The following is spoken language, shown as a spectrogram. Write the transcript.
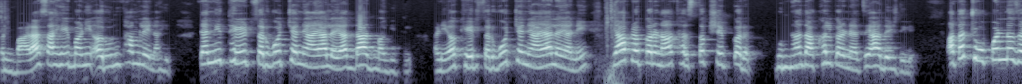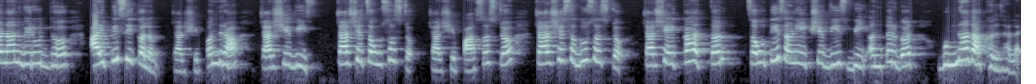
पण बाळासाहेब आणि अरुण थांबले नाहीत. त्यांनी थेट सर्वोच्च न्यायालयात दाद मागितली आणि अखेर सर्वोच्च न्यायालयाने या प्रकरणात हस्तक्षेप करत गुन्हा दाखल करण्याचे आदेश दिले. आता चोपन्न जणांविरुद्ध आय पी सी कलम चारशे पंधरा चारशे वीस चारशे चौसष्ट चारशे पासष्ट चारशे सदुसष्ट चारशे एकाहत्तर चौतीस आणि एकशे वीस बी अंतर्गत गुन्हा दाखल झालाय.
